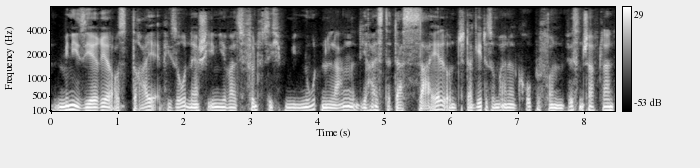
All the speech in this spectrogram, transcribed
Miniserie aus drei Episoden erschienen, jeweils 50 Minuten lang. Die heißt Das Seil und da geht es um eine Gruppe von Wissenschaftlern,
